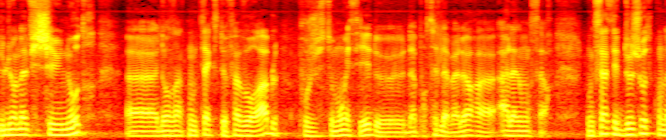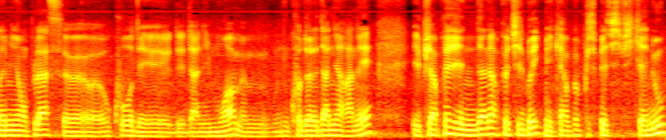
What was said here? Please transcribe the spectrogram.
de lui en afficher une autre euh, dans un contexte favorable pour justement essayer d'apporter de, la valeur à, à l'annonceur. Donc ça, c'est deux choses qu'on a mis en place euh, au cours des, des derniers mois, même au cours de la dernière année. Et puis après, il y a une dernière petite brique, mais qui est un peu plus spécifique à nous.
